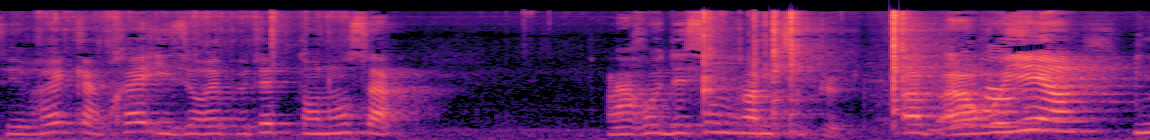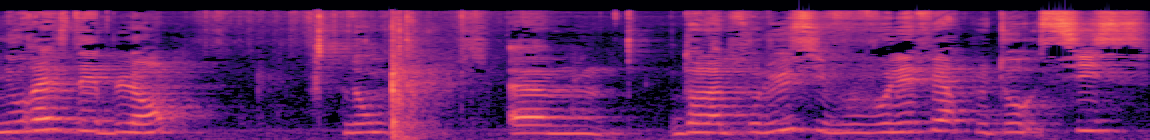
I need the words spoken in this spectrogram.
c'est vrai qu'après, ils auraient peut-être tendance à, à redescendre un petit peu. Hop, alors vous voyez, hein, il nous reste des blancs. Donc, euh, dans l'absolu, si vous voulez faire plutôt 6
